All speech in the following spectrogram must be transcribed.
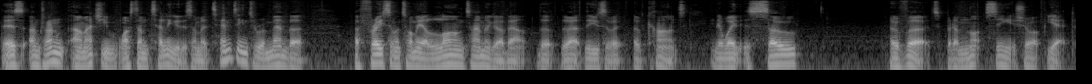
There's, I'm trying. I'm actually, whilst I'm telling you this, I'm attempting to remember a phrase someone told me a long time ago about the, about the use of, of can't in a way that is so overt, but I'm not seeing it show up yet.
